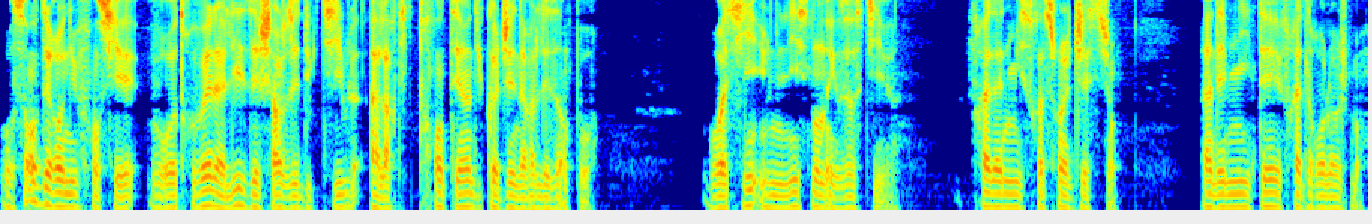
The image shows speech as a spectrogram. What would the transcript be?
Au sens des revenus fonciers, vous retrouvez la liste des charges déductibles à l'article 31 du Code général des impôts. Voici une liste non exhaustive. Frais d'administration et de gestion, indemnités et frais de relogement,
